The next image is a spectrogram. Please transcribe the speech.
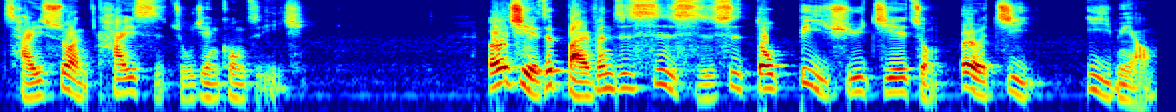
才算开始逐渐控制疫情。而且这百分之四十是都必须接种二剂疫苗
